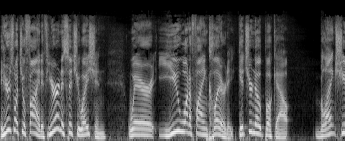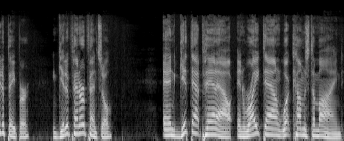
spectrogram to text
Here's what you'll find. If you're in a situation where you want to find clarity, get your notebook out, blank sheet of paper, and get a pen or a pencil and get that pen out and write down what comes to mind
